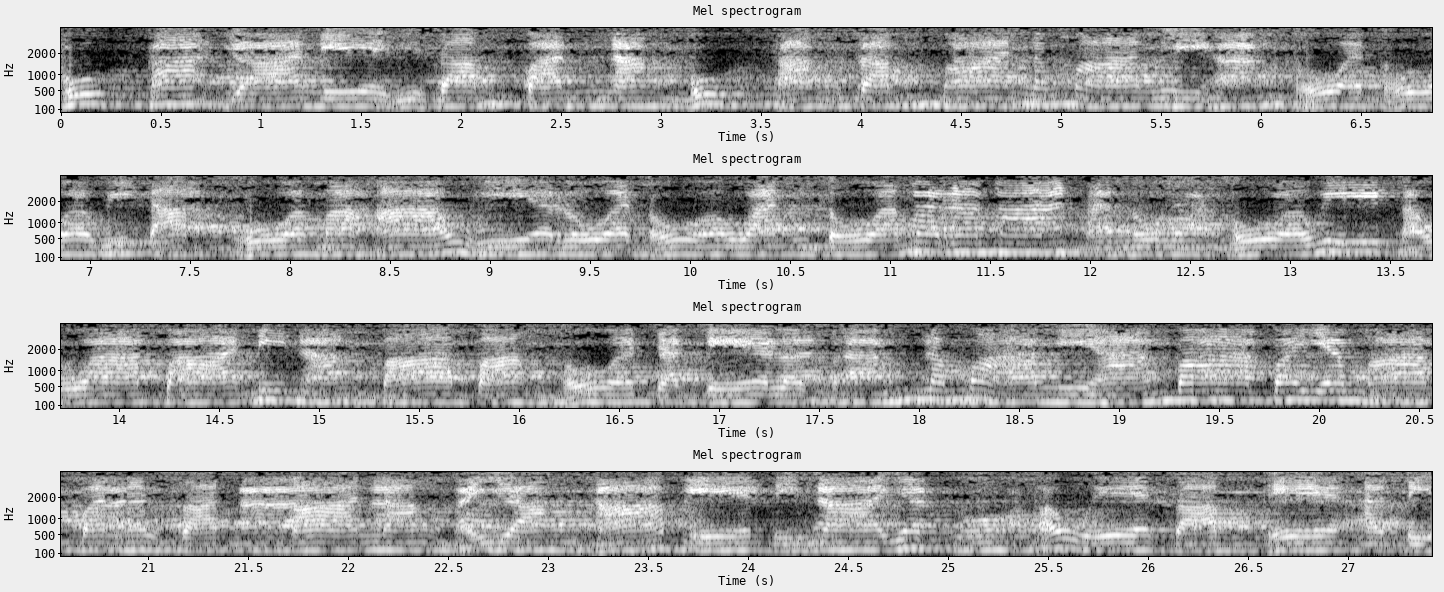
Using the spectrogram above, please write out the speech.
พุทธญาเนหิสัมปันนังพุทธังสัมมานัมามิหังทัวทัววิตาทัวมหาวิรัวทัววันตัวมรมาตโนทัววิตวาปานิ นังปาปังทัวจะเกลสังนมามิหังมาปยมาปนสัตตานังพยังหาเปตินายะพระเวสัพเทอติ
